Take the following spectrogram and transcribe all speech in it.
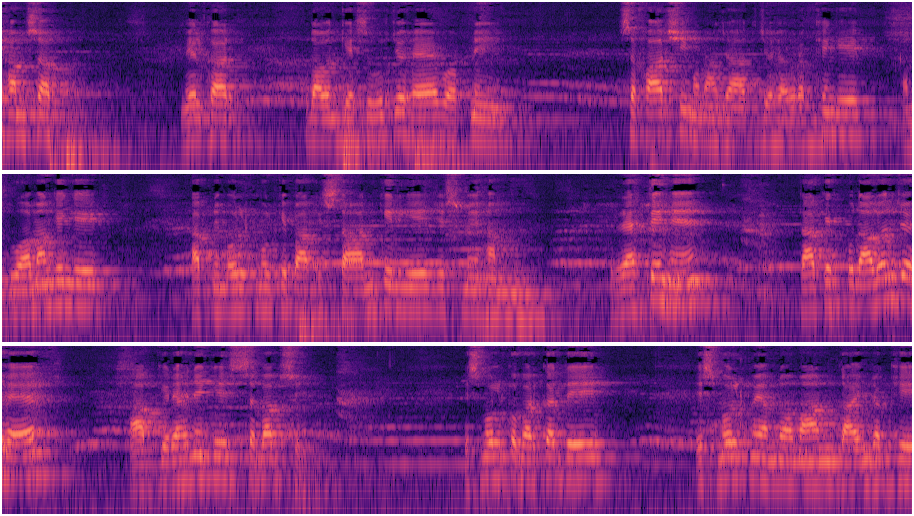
हम सब मिलकर खुदावन के सूर जो है, वो अपनी सफारशी मुनाजात जो है वो रखेंगे। हम दुआ मांगेंगे अपने मुल्क मुल्क पाकिस्तान के लिए, जिसमें हम रहते हैं, ताकि खुदावन जो है आपके रहने के सबब से इस मुल्क को बरकत दे, इस मुल्क में अमन अमान कायम रखे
